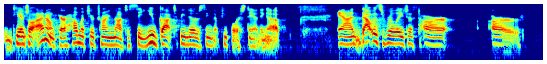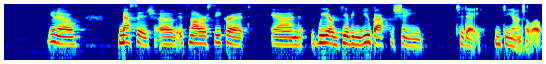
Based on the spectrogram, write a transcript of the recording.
DeAngelo, I don't care how much you're trying not to see, you've got to be noticing that people are standing up. And that was really just our, our, you know, message of it's not our secret and we are giving you back the shame today, DeAngelo.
